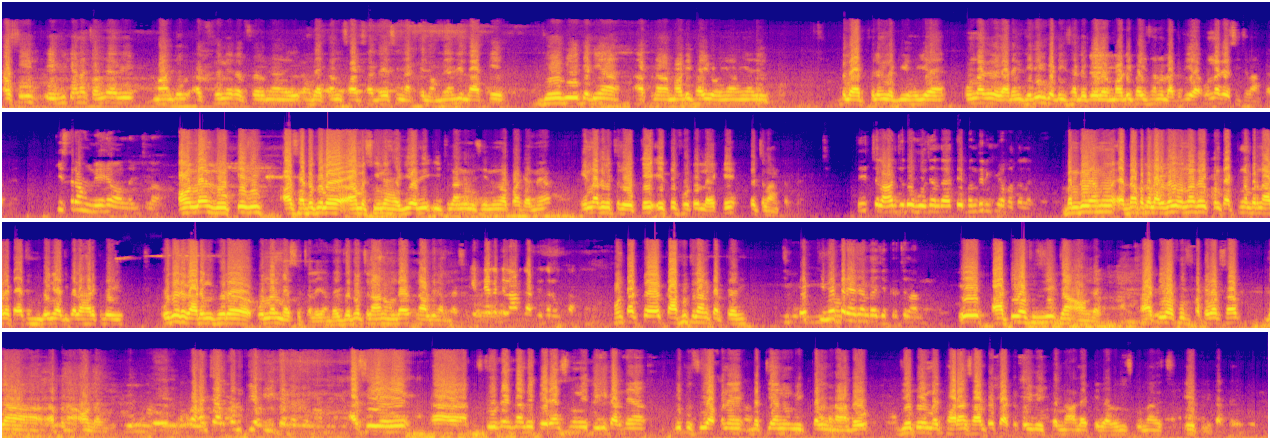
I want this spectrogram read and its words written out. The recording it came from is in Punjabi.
ਅਸੀਂ ਇਹ ਵੀ ਕਹਿਣਾ ਚਾਹੁੰਦੇ ਹਾਂ ਵੀ ਮਾਨਯੋਗ ਅਫਸਰ ਨੇ ਅਫਸਰ ਨੇ ਹਦਾਇਤਾਂ ਅਨੁਸਾਰ ਸਾਡੇ ਅਸੀਂ ਨਾਕੇ ਲਾਉਂਦੇ ਹਾਂ ਜੀ ਲਾ ਕੇ ਜੋ ਵੀ ਗੱਡੀਆਂ ਆਪਣਾ ਮੋਡੀਫਾਈ ਹੋਈਆਂ ਹੋਈਆਂ ਜੀ ਬਲੈਕ ਫਿਲਮ ਲੱਗੀ ਹੋਈ ਹੈ ਉਹਨਾਂ ਦੇ ਰਿਗਾਰਡਿੰਗ ਜਿਹੜੀ ਵੀ ਗੱਡੀ ਸਾਡੇ ਕੋਲ ਮੋਡੀਫਾਈ ਸਾਨੂੰ ਲੱਗਦੀ ਆ ਉਹਨਾਂ ਦੇ ਅਸੀਂ ਚਲਾਨ ਕਰਦੇ ਹਾਂ। ਕਿਸ ਤਰ੍ਹਾਂ ਹੁੰਦੇ ਇਹ ਆਨਲਾਈਨ ਚਲਾ ਆਨਲਾਈਨ ਰੋਕ ਕੇ ਜੀ ਆ ਸਾਡੇ ਕੋਲ ਆ ਮਸ਼ੀਨ ਹੈਗੀ ਆ ਜੀ ਈ ਚਲਾਨ ਦੀ ਮਸ਼ੀਨ ਨੂੰ ਆਪਾਂ ਕਹਿੰਦੇ ਆ ਇਹਨਾਂ ਦੇ ਵਿੱਚ ਰੋਕ ਕੇ ਇਹ ਤੇ ਫੋਟੋ ਲੈ ਕੇ ਤੇ ਚਲਾਨ ਕਰਦੇ ਆ ਤੇ ਚਲਾਨ ਜਦੋਂ ਹੋ ਜਾਂਦਾ ਹੈ ਤੇ ਬੰਦੇ ਨੂੰ ਕਿਵੇਂ ਪਤਾ ਲੱਗਦਾ? ਬੰਦਿਆਂ ਨੂੰ ਐਦਾਂ ਪਤਾ ਲੱਗਦਾ ਵੀ ਉਹਨਾਂ ਦੇ ਕੰਟੈਕਟ ਨੰਬਰ ਨਾਲ ਅਟੈਚ ਹੁੰਦੇ ਨੇ ਅੱਜ ਕੱਲ ਹਰ ਇੱਕ ਦੇ। ਉਹਦੇ ਰਿਗਾਰਡਿੰਗ ਫਿਰ ਉਹਨਾਂ ਨੂੰ ਮੈਸੇਜ ਚਲੇ ਜਾਂਦਾ ਹੈ। ਜਦੋਂ ਚਲਾਨ ਹੁੰਦਾ ਹੈ, ਨਾਲ ਦੀ ਨਾਲ ਮੈਸੇਜ ਕਿੰਨੇ ਕੁ ਚਲਾਨ ਕਰਦੇ ਸਰ ਉਸ ਹੁਣ ਤੱਕ ਕਾਫੀ ਚਲਾਨ ਕਰਤੇ ਆ ਜੀ। ਇਹ ਕਿਵੇਂ ਭਰਿਆ ਜਾਂਦਾ ਜੇਕਰ ਚਲਾਨ? ਇਹ ਆਰਟੀ ਆਫਿਸ ਜੀ ਜਾਂ online RT office Fatehgarh Sahib ਜਾਂ ਆਪਣਾ ਆਨਲਾਈਨ ਜੀ। ਵਾਹਨ ਚਾਲਕਾਂ ਨੂੰ ਕੀ ਅਪੀਲ ਕਰਨਾ ਚਾਹੁੰਦੇ ਹੋ? ਅਸੀਂ ਇਹ ਸਟੂਡੈਂਟਾਂ ਦੇ ਪੇਰੈਂਟਸ ਨੂੰ ਵੀ ਅਪੀਲ ਕਰਦੇ ਹਾਂ ਵੀ ਤੁਸੀਂ ਆਪਣੇ ਬੱਚਿਆਂ ਨੂੰ ਵਹੀਕਲ ਨਾ ਦਿਓ। ਜੇ ਕੋਈ 18 ਸਾਲ ਤੋਂ ਘੱਟ ਕੋਈ ਵਹੀਕਲ ਨਾ ਲੈ ਕੇ ਜਾਵੇ ਸਕੂਲਾਂ ਵਿੱਚ ਇਹ ਅਪੀਲ ਕਰਦੇ ਹਾਂ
